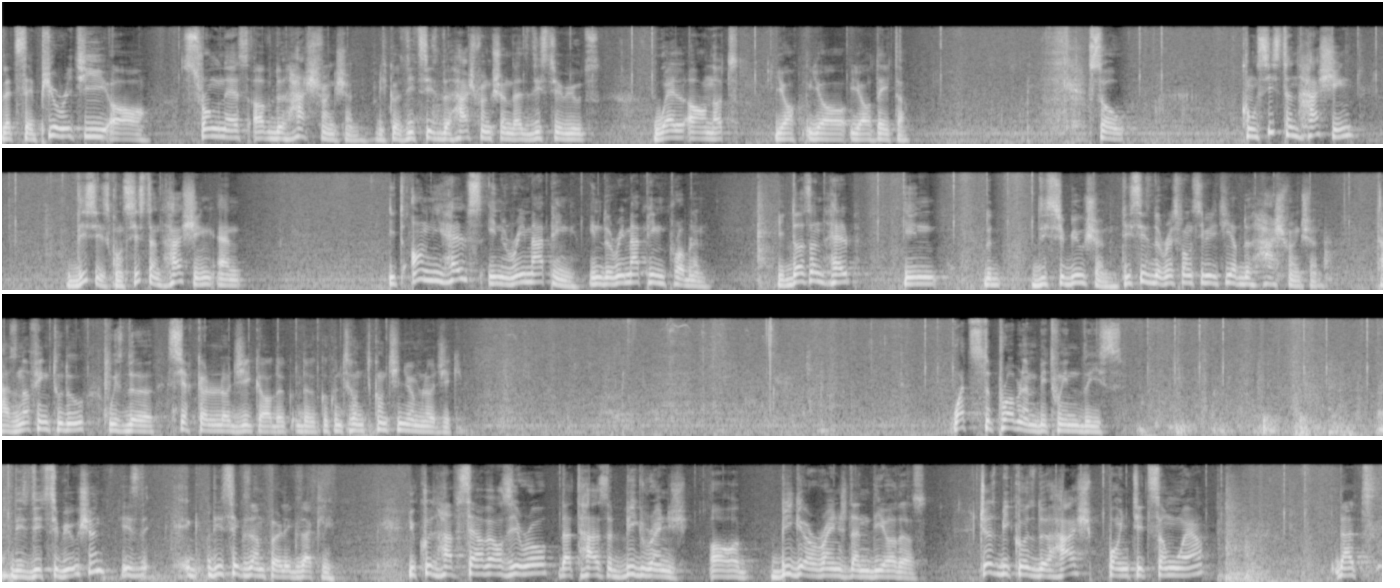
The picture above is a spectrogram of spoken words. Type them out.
let's say, purity or strongness of the hash function, because this is the hash function that distributes well or not your, your, your data. So consistent hashing, this is consistent hashing and it only helps in remapping, in the remapping problem. It doesn't help in the distribution. This is the responsibility of the hash function. It has nothing to do with the circle logic or the, the continuum logic. What's the problem between these? this distribution is the, this example exactly. You could have server 0 that has a big range or a bigger range than the others. Just because the hash pointed somewhere that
